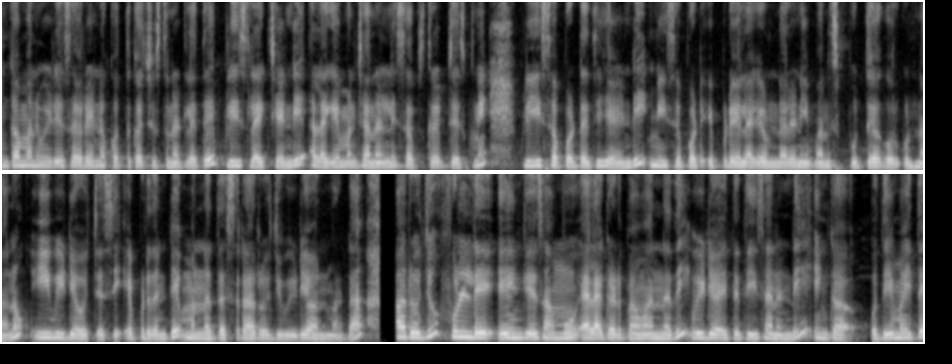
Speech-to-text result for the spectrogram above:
ఇంకా మన వీడియోస్ ఎవరైనా కొత్తగా చూస్తున్నట్లయితే ప్లీజ్ లైక్ చేయండి. అలాగే మన ఛానల్ని సబ్స్క్రైబ్ చేసుకుని ప్లీజ్ సపోర్ట్ అయితే చేయండి. మీ సపోర్ట్ ఎప్పుడు ఇలాగే ఉండాలని మనస్ఫూర్తిగా కోరుకుంటున్నాను. ఈ వీడియో వచ్చేసి ఎప్పుడంటే మొన్న దసరా రోజు వీడియో అనమాట ఆ రోజు ఫుల్ డే ఏం చేసాము ఎలా గడిపాము అన్నది వీడియో అయితే తీశానండి. ఇంకా ఉదయం అయితే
